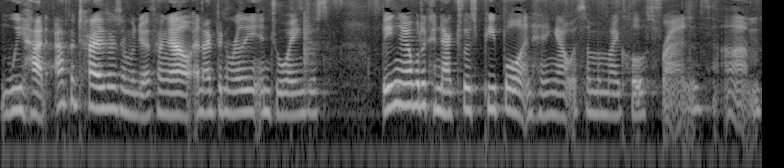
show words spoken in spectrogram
We had appetizers and we just hung out, and I've been really enjoying just being able to connect with people and hang out with some of my close friends. Um,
